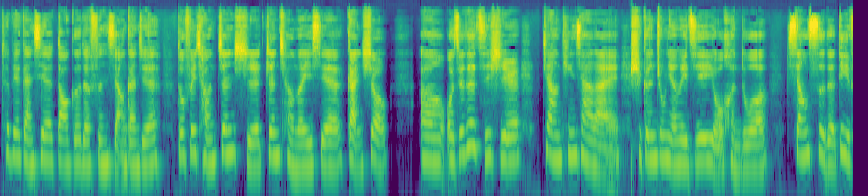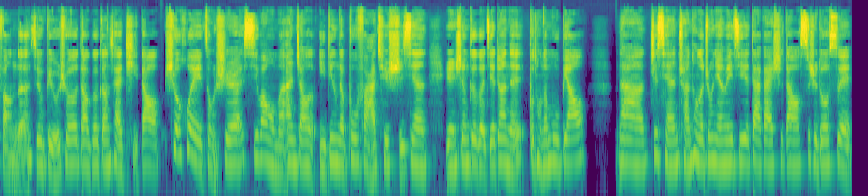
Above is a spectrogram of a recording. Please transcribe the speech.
特别感谢道哥的分享，感觉都非常真实、真诚的一些感受。嗯，我觉得其实这样听下来，是跟中年危机有很多。相似的地方的，就比如说道哥刚才提到，社会总是希望我们按照一定的步伐去实现人生各个阶段的不同的目标。那之前传统的中年危机大概是到四十多岁，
